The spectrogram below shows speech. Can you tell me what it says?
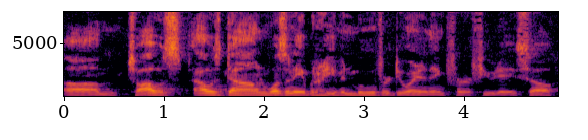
Um, so I was I was down, wasn't able to even move or do anything for a few days. So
